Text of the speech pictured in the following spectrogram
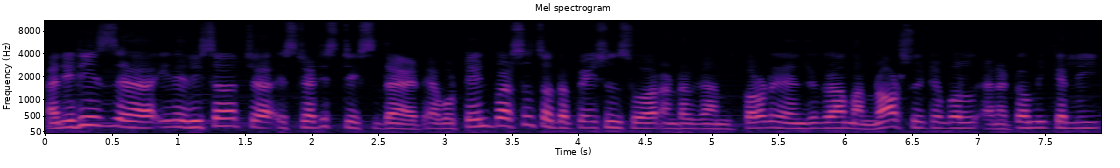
And it is uh, in a research uh, statistics that about 10 percent of the patients who are undergone coronary angiogram are not suitable anatomically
